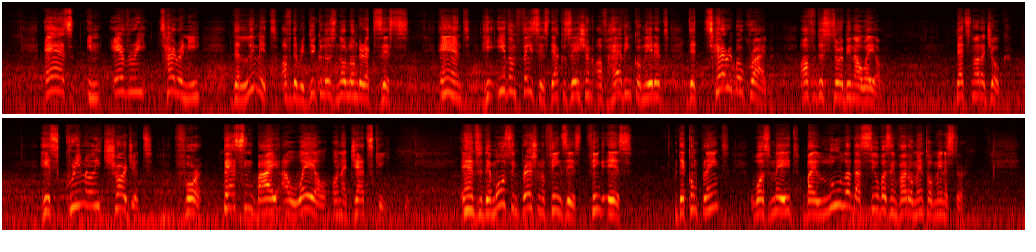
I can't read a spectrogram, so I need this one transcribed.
As in every tyranny, the limit of the ridiculous no longer exists. And he even faces the accusation of having committed the terrible crime of disturbing a whale. That's not a joke. He's criminally charged for passing by a whale on a jet ski. And the most impressionable thing is, thing is the complaint was made by Lula da Silva's environmental minister.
